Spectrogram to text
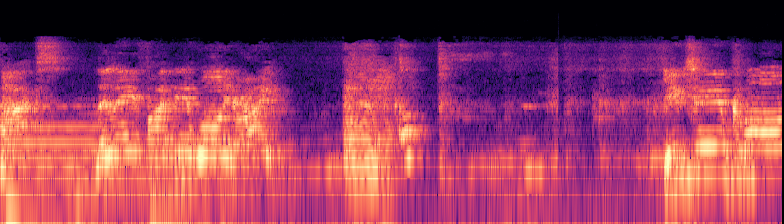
Max, Lily, five minute warning, right? Oh. You two, come on.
